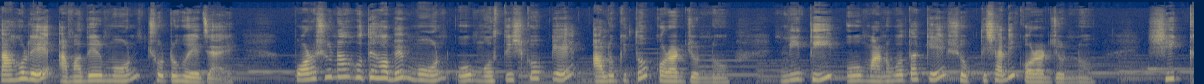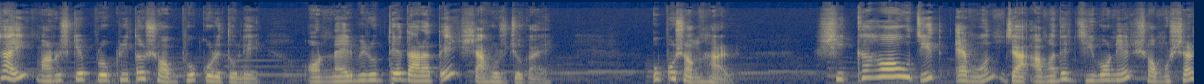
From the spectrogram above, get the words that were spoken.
তাহলে আমাদের মন ছোট হয়ে যায়। পড়াশোনা হতে হবে মন ও মস্তিষ্ককে আলোকিত করার জন্য, নীতি ও মানবতাকে শক্তিশালী করার জন্য। শিক্ষাই মানুষকে প্রকৃত সভ্য করে তোলে, অন্যায়ের বিরুদ্ধে দাঁড়াতে সাহস যোগায়। উপসংহার শিক্ষা হওয়া উচিত এমন যা আমাদের জীবনের সমস্যার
